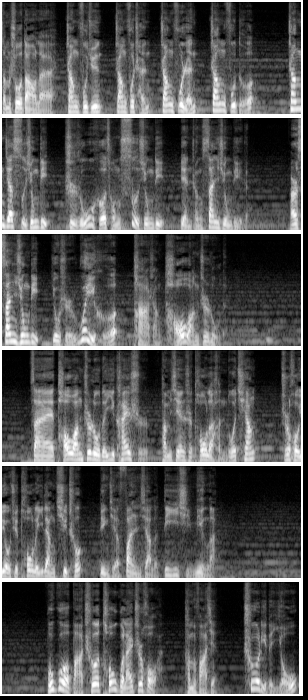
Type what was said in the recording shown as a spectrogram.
咱们说到了张福军、张福臣、张福仁、张福德，张家四兄弟是如何从四兄弟变成三兄弟的，而三兄弟又是为何踏上逃亡之路的？在逃亡之路的一开始，他们先是偷了很多枪，之后又去偷了一辆汽车，并且犯下了第一起命案。不过，把车偷过来之后啊，他们发现车里的油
